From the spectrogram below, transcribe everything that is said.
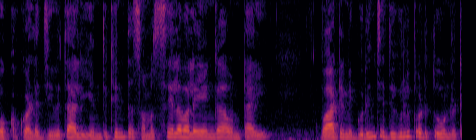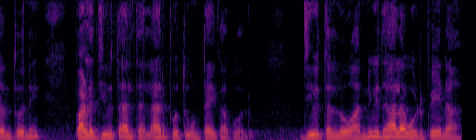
ఒక్కొక్కళ్ళ జీవితాలు ఎందుకింత సమస్యల వలయంగా ఉంటాయి? వాటిని గురించి దిగులు పడుతూ ఉండటంతోనే వాళ్ళ జీవితాలు తెల్లారిపోతూ ఉంటాయి కాబోలు. జీవితంలో అన్ని విధాలా ఓడిపోయినా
